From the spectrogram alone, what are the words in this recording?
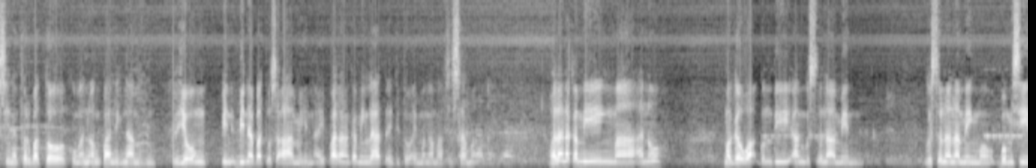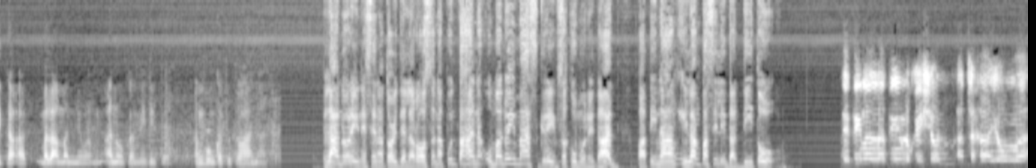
Senator Bato kung ano ang panig namin. Yung binabato sa amin ay para kaming lahat ay dito ay mga masasama. Wala na kaming ma, ano, magawa kundi ang gusto namin gusto na naming bumisita at malaman nyo ano kami dito, ang buong katotohanan. Plano rin ni Senator De La Rosa na puntahan ang umano'y mass grave sa komunidad, pati na ang ilang pasilidad dito. Titingnan natin yung location at saka yung uh,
